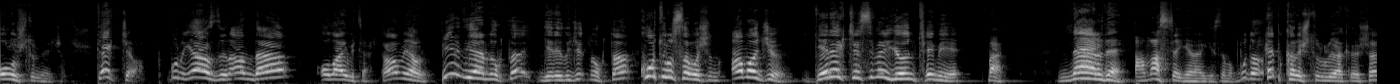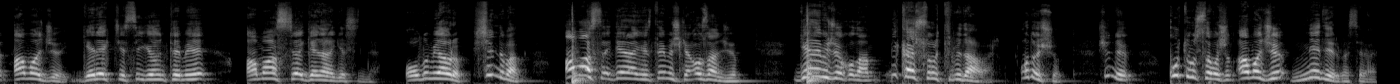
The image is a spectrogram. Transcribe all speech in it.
oluşturmaya çalışıyor. Tek cevap. Bunu yazdığın anda olay biter. Tamam mı yavrum? Bir diğer nokta, gelebilecek nokta Kurtuluş Savaşı'nın amacı, gerekçesi ve yöntemi. Bak nerede? Amasya Genelgesi. Bak, bu da hep karıştırılıyor arkadaşlar. Amacı, gerekçesi, yöntemi Amasya Genelgesi'nde. Oldu mu yavrum? Şimdi bak Amasya Genelgesi demişken Ozancığım gelebilecek olan birkaç soru tipi daha var. O da şu. Şimdi Kurtuluş Savaşı'nın amacı nedir mesela?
